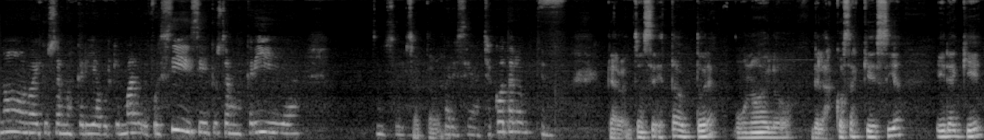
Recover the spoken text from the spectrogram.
no, no hay que usar mascarilla porque es malo. Después sí, sí hay que usar mascarilla. Entonces, parecía chacota la cuestión. Claro, entonces esta doctora, una de, de las cosas que decía era que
